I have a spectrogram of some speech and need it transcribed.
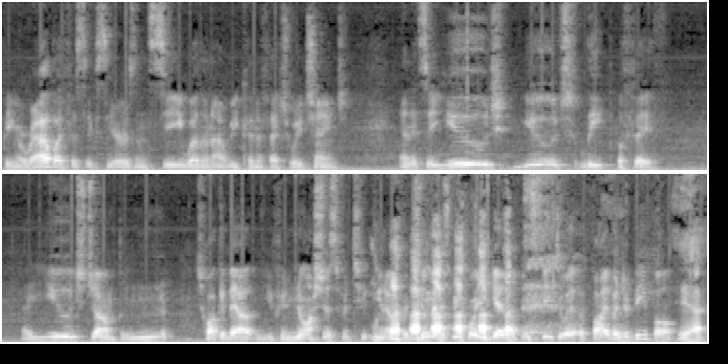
being a rabbi for six years, and see whether or not we can effectuate change. And it's a huge, huge leap of faith, a huge jump. Talk about if you're nauseous for two, you know, for two minutes before you get up and speak to 500 people. Yeah,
